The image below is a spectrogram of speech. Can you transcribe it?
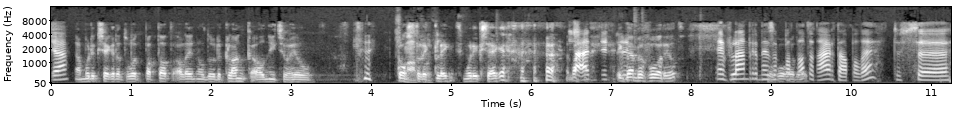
ja. Nou moet ik zeggen dat het woord patat alleen al door de klank al niet zo heel kostelijk klinkt, moet ik zeggen. ja Maar in, ik ben bevoordeeld. in Vlaanderen is een patat een aardappel, hè? Dus eh,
